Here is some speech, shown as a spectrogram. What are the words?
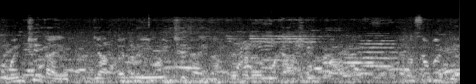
वंचित आहेत जे आपल्याकडे येऊ इच्छित आहेत आपल्याकडे मोठा आशीर्वाद आहेत त्यांना सोबत घ्या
